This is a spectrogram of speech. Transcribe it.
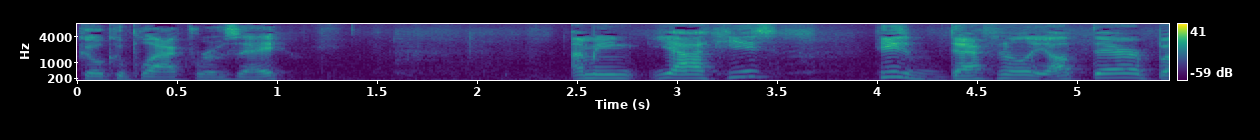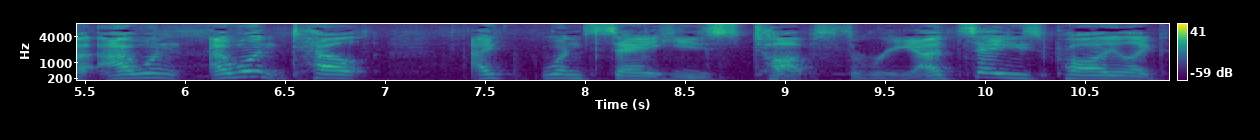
Goku Black Rose. I mean, yeah, he's he's definitely up there, but I wouldn't I wouldn't tell I wouldn't say he's top three. I'd say he's probably like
